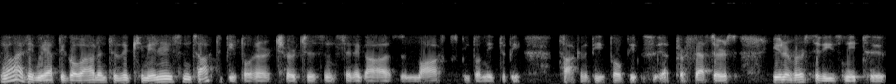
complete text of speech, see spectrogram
Well, I think we have to go out into the communities and talk to people in our churches and synagogues and mosques. People need to be talking to people. people uh, professors, universities need to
